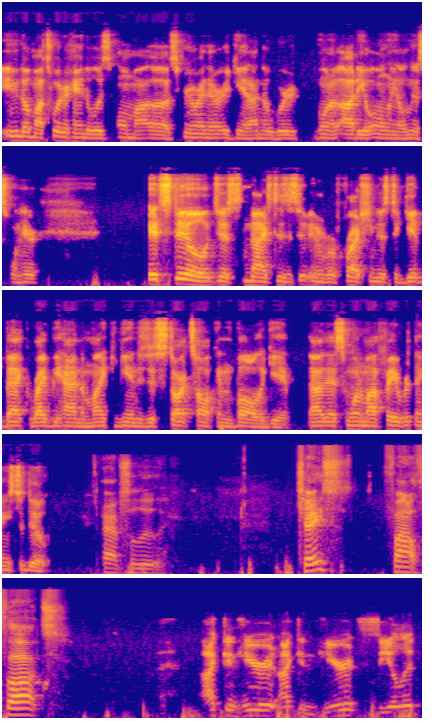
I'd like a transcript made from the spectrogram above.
even though my Twitter handle is on my uh, screen right there. Again, I know we're going audio only on this one here. It's still just nice to just and refreshing just to get back right behind the mic again and just start talking ball again. Now that's one of my favorite things to do. Absolutely. Chase, final thoughts. I can hear it. I can hear it, feel it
